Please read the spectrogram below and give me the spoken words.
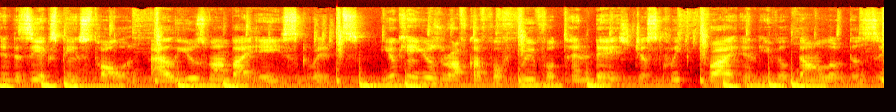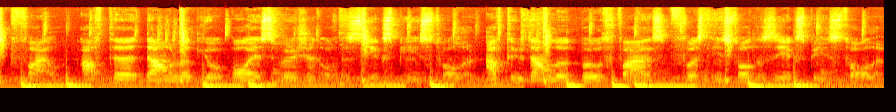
and the ZXP installer. I'll use one by aescripts. You can use Rough Cut for free for 10 days, just click try and it will download the zip file. After download your OS version of the ZXP installer. After you download both files, first install the ZXP installer.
